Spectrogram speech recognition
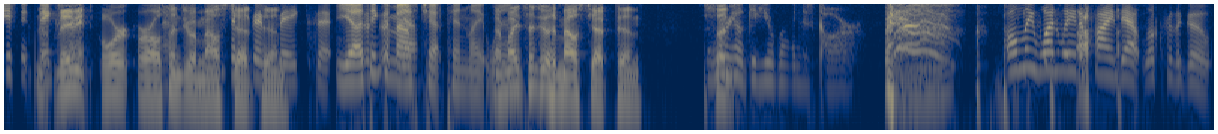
if it makes maybe, it or or I'll send you a mouse chat if it pin. makes it. yeah, I think the mouse chat pin might win. I might send you a mouse chat pin. Or he'll give you a ride in his car Only one way to find out. Look for the goat.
